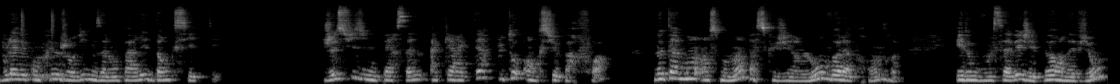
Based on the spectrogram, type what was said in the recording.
Vous l'avez compris, aujourd'hui, nous allons parler d'anxiété. Je suis une personne à caractère plutôt anxieux parfois, notamment en ce moment parce que j'ai un long vol à prendre. Et donc, vous le savez, j'ai peur en avion,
